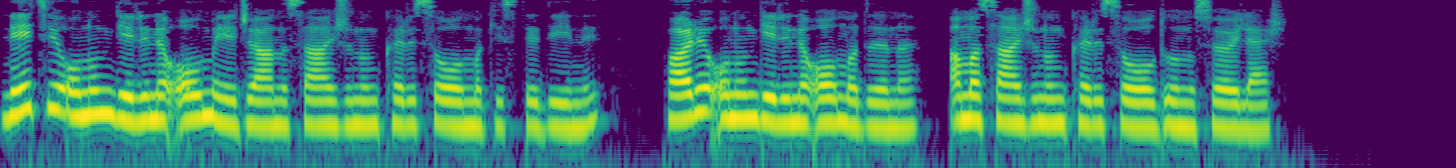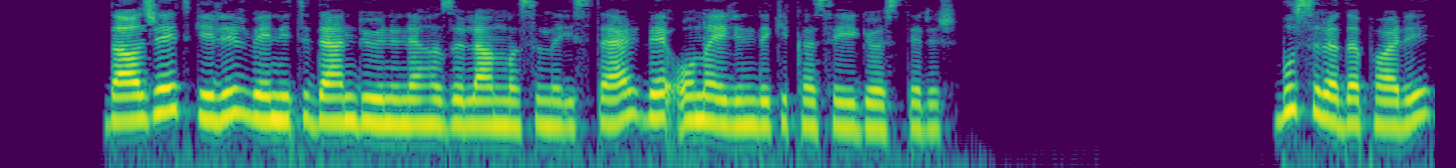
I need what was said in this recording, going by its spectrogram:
Neti onun gelini olmayacağını Sanju'nun karısı olmak istediğini, Pari onun gelini olmadığını ama Sanju'nun karısı olduğunu söyler. Daljet gelir ve Niti'den düğününe hazırlanmasını ister ve ona elindeki kaseyi gösterir. Bu sırada Pari,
